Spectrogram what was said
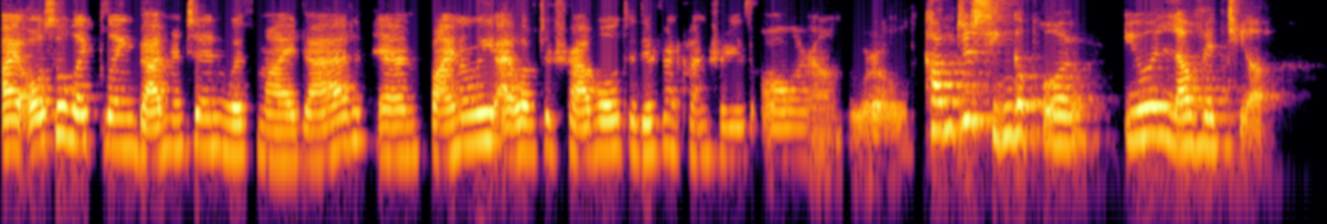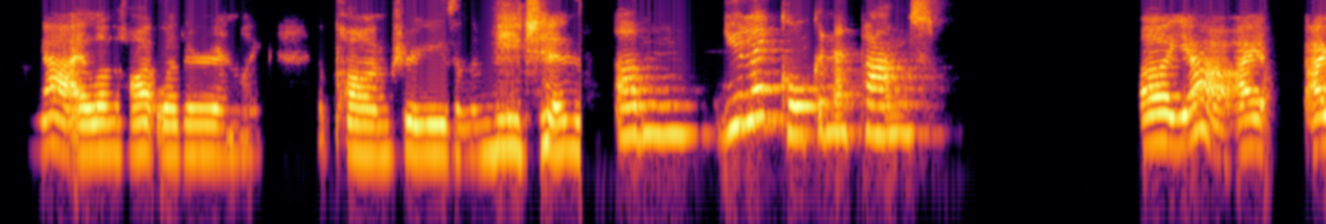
I also like playing badminton with my dad. And finally, I love to travel to different countries all around the world. Come to Singapore. You will love it here. Yeah, I love the hot weather and like the palm trees and the beaches. Um, do you like coconut palms? Uh yeah, I I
